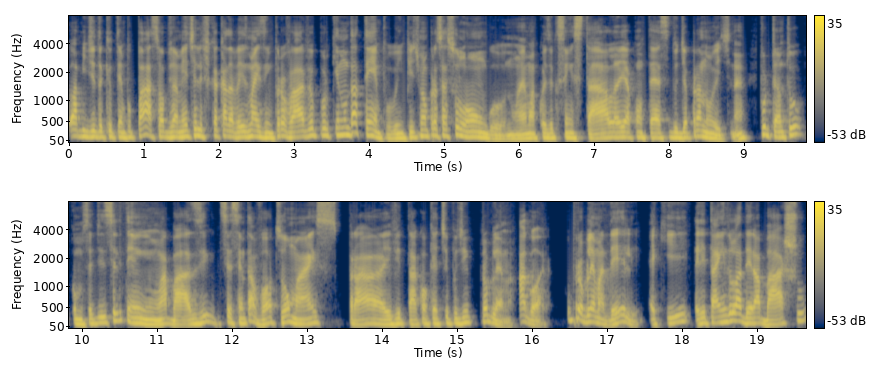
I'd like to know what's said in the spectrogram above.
à medida que o tempo passa, obviamente, ele fica cada vez mais improvável porque não dá tempo. O impeachment é um processo longo, não é uma coisa que você instala e acontece do dia para a noite, né? Portanto, como você disse, ele tem uma base de 60 votos ou mais para evitar qualquer tipo de problema. Agora, o problema dele é que ele está indo ladeira abaixo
